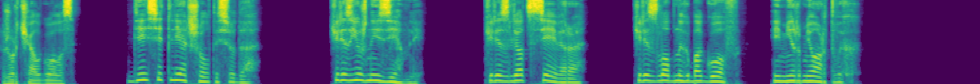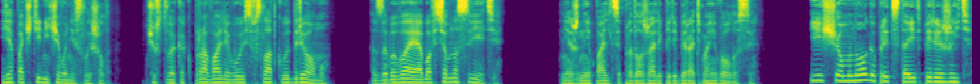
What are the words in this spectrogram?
журчал голос. Десять лет шел ты сюда. Через южные земли. Через лед с севера. Через злобных богов и мир мертвых. Я почти ничего не слышал, чувствуя, как проваливаюсь в сладкую дрему, забывая обо всем на свете. Нежные пальцы продолжали перебирать мои волосы. Еще много предстоит пережить.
